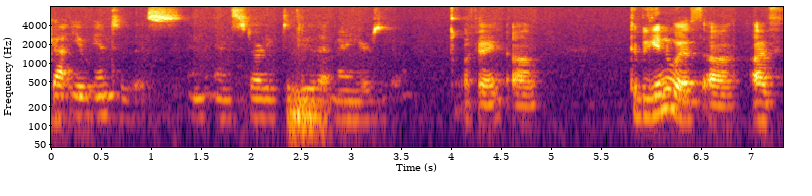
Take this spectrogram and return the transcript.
got you into this and, and starting to do that many years ago? Okay. Um, to begin with, uh, I've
